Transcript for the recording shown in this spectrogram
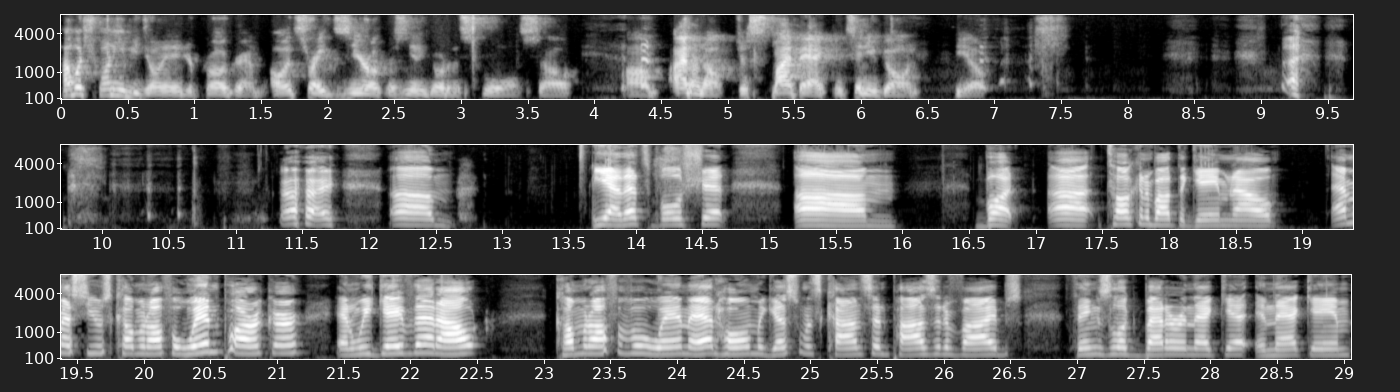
How much money have you donated to your program? Oh, it's right, zero because you didn't go to the school. So um, I don't know. Just my bad. Continue going, Theo. All right. Um, yeah, that's bullshit. Um, but uh, talking about the game now, MSU's coming off a win, Parker, and we gave that out. Coming off of a win at home against Wisconsin, positive vibes. Things look better in that get in that game.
